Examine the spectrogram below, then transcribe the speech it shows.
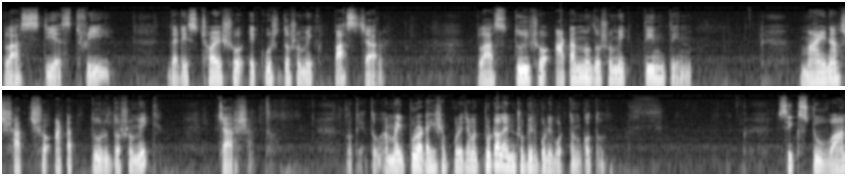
plus DS three that is ছয়শো একুশ দশমিক পাঁচ চার প্লাস দুইশো আটান্ন দশমিক তিন তিন মাইনাস সাতশো আটাত্তর দশমিক চার সাত। ওকে তো আমরা এই পুরাটা হিসাব করি যে আমার টোটাল এন্ট্রপির পরিবর্তন কত? Six two one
